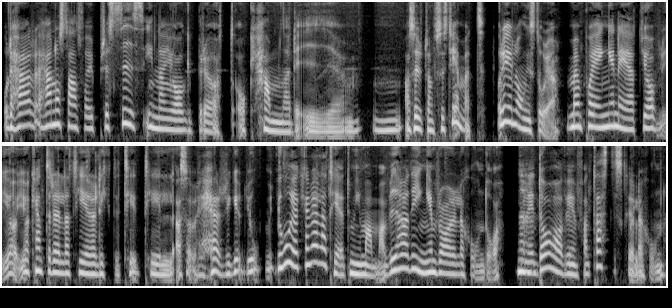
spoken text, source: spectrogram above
Och det här, här någonstans var ju precis innan jag bröt och hamnade i, eh, mm, alltså utanför systemet. Och det är en lång historia. Men poängen är att jag, jag, jag kan inte relatera riktigt till, till alltså herregud, jo, jo jag kan relatera till min mamma. Vi hade ingen bra relation då. Men idag har vi en fantastisk relation.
